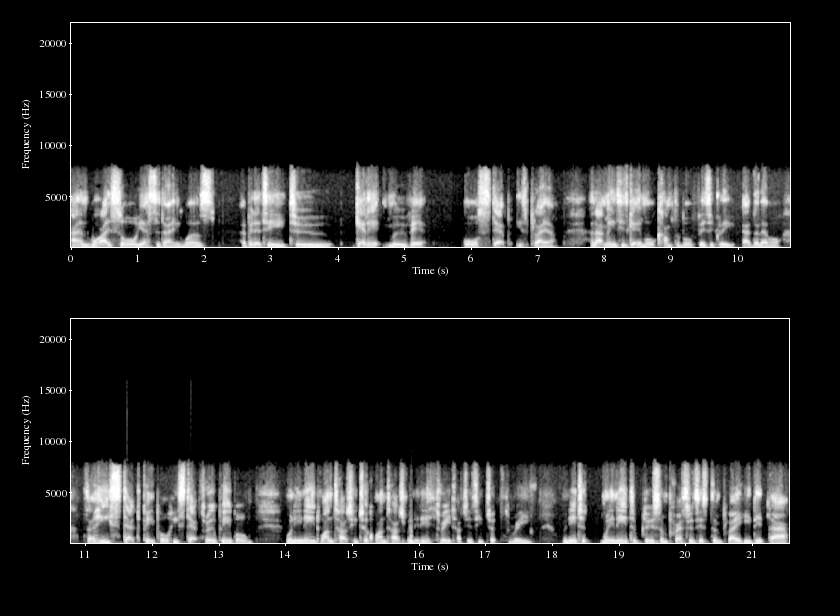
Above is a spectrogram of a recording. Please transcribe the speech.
and what I saw yesterday was ability to get it, move it, or step his player. And that means he's getting more comfortable physically at the level. So he stepped people, he stepped through people. When he need one touch, he took one touch. When he needed three touches, he took three. We need to he need to do some press resistant play, he did that.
